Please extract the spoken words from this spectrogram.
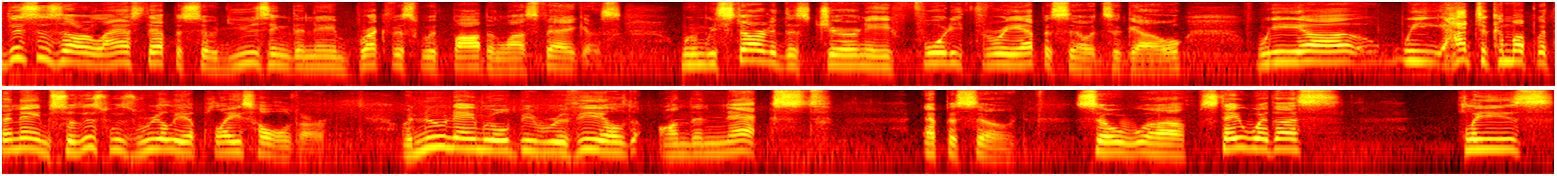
this is our last episode using the name Breakfast with Bob in Las Vegas. When we started this journey 43 episodes ago, we, uh, we had to come up with a name, so this was really a placeholder. A new name will be revealed on the next episode. So uh, stay with us. Please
